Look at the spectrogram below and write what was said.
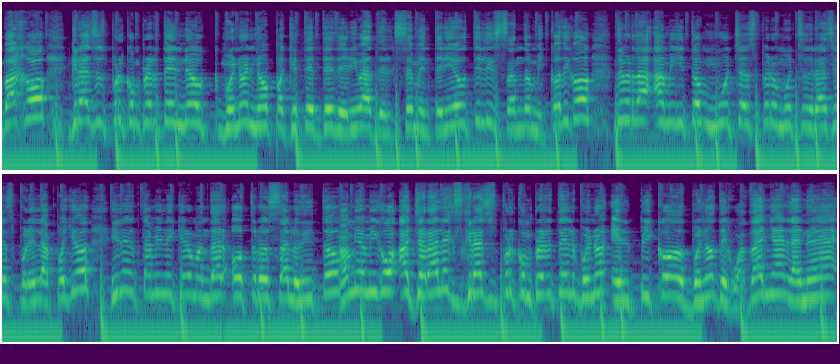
bajo Gracias por comprarte el nuevo, bueno, el nuevo paquete de deriva del cementerio utilizando mi código. De verdad, amiguito, muchas, pero muchas gracias por el apoyo. Y también le quiero mandar otro saludito a mi amigo Ayar Alex. Gracias por comprarte el, bueno, el pico, bueno, de guadaña, la nueva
